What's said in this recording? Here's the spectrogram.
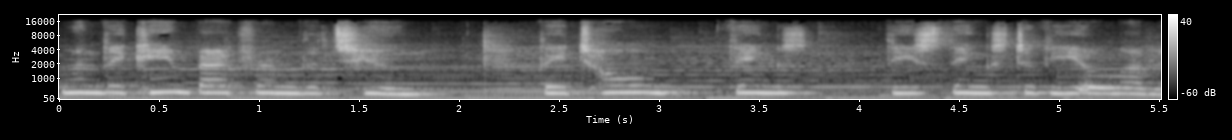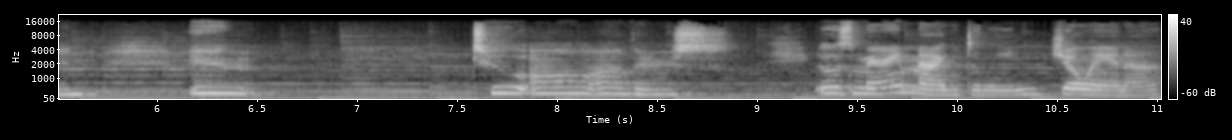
When they came back from the tomb, they told things these things to the eleven and to all others. It was Mary Magdalene, Joanna,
